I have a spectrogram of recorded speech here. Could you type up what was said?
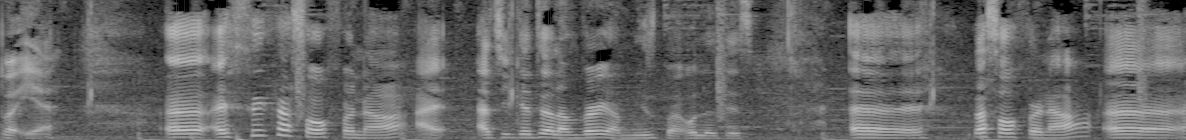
But yeah, uh, I think that's all for now. I, as you can tell, I'm very amused by all of this. Uh, that's all for now. Uh,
